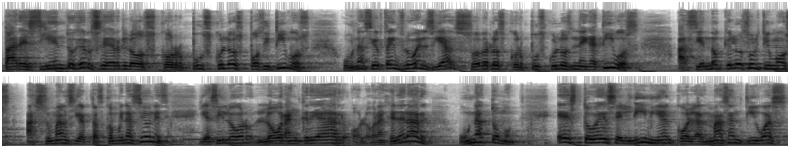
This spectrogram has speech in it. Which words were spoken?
pareciendo ejercer los corpúsculos positivos una cierta influencia sobre los corpúsculos negativos, haciendo que los últimos asuman ciertas combinaciones y así luego logran crear o logran generar un átomo. Esto es en línea con las más antiguas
